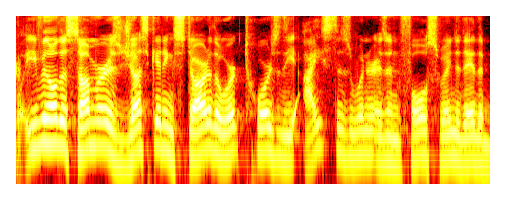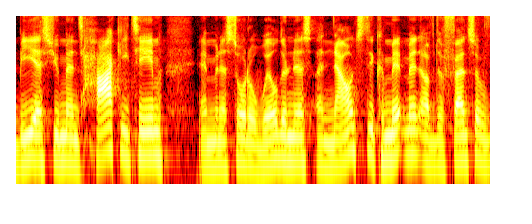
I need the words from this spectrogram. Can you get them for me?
Well, even though the summer is just getting started, the work towards the ice this winter is in full swing. Today, the BSU men's hockey team and Minnesota Wilderness announced the commitment of defensive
